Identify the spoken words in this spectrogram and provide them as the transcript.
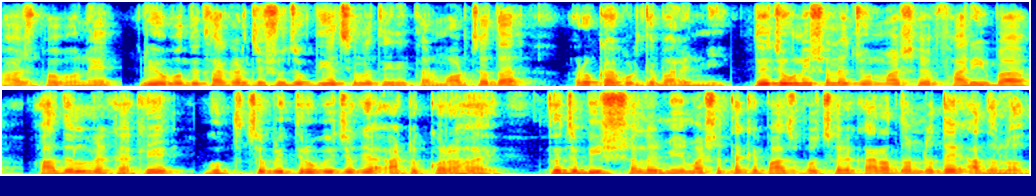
বাসভবনে গৃহবন্দী থাকার যে সুযোগ দিয়েছিল, তিনি তার মর্যাদা রক্ষা করতে পারেননি। দু হাজার সালে জুন মাসে ফারিবা আদেল রেখাকে গুপ্তচর বৃত্তির অভিযোগে আটক করা হয়। দু হাজার বিশ সালের মে মাসে তাকে পাঁচ বছরের কারাদণ্ড দেয় আদালত।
